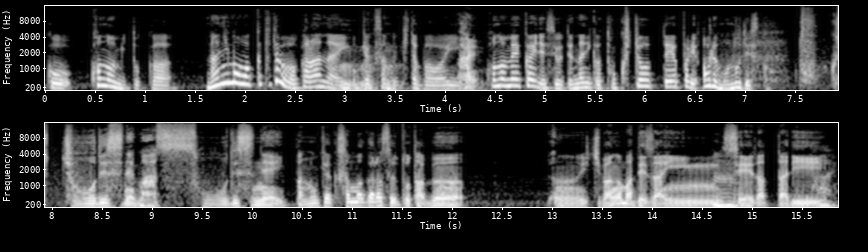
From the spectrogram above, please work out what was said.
こう好みとか何も例えばわからないお客さんが来た場合、うんうんはい、このメーカーですよって何か特徴ってやっぱりあるものですか？特徴ですね。まあそうですね。一般のお客様からすると多分うん、一番がまあデザイン性だったり、うんはい、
